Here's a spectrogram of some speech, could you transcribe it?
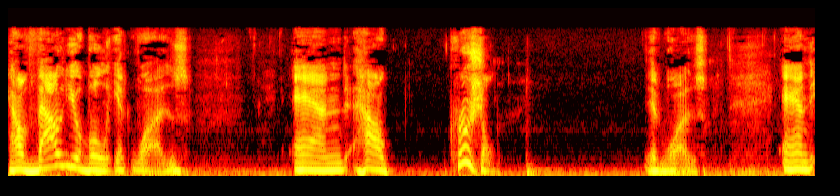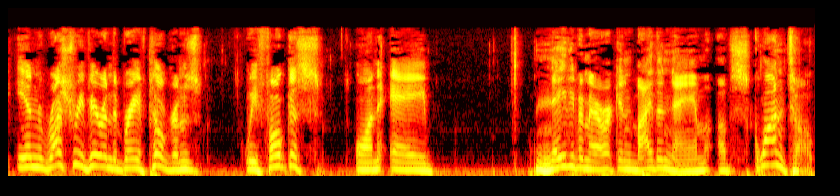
how valuable it was, and how crucial it was. And in Rush Revere and the Brave Pilgrims, we focus on a Native American by the name of Squanto.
